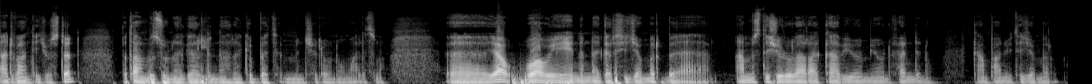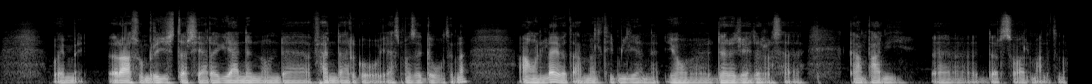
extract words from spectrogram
advantage ወስደን በጣም ብዙ ነገር ልናደርግበት የምንችለው ነው ማለት ነው። ያው ህዋዌ ይህንን ነገር ሲጀምር በአምስት ሺህ ዶላር አካባቢ በሚሆን ፈንድ ነው company ው የተጀመረው። ወይም ራሱም register ሲያደርግ ያንን ነው እንደ ፈንድ አድርገው ያስመዘገቡትና አሁን ላይ በጣም multi million ደረጃ የደረሰ company ደርሰዋል ማለት ነው።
